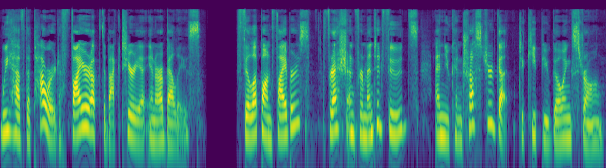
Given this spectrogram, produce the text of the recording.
we have the power to fire up the bacteria in our bellies. Fill up on fibers, fresh and fermented foods, and you can trust your gut to keep you going strong.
